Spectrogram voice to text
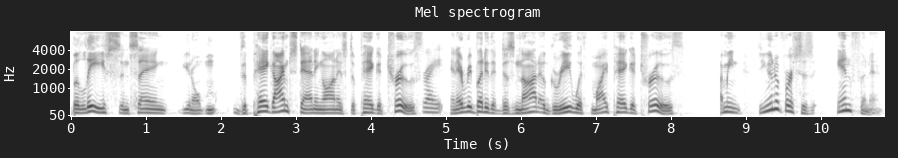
beliefs and saying, you know, m- the peg I'm standing on is the peg of truth. Right. And everybody that does not agree with my peg of truth, I mean, the universe is infinite.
